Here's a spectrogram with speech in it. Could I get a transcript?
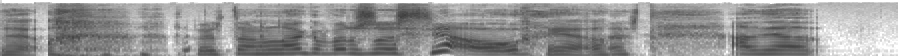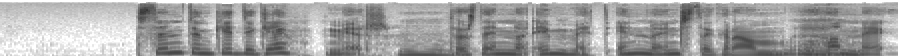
Já, þú veist, hann langar bara svo að sjá já. Að að stundum get ég glemt mér Mhm. þú veist, inn á Immit, inn á Instagram og Já. þannig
